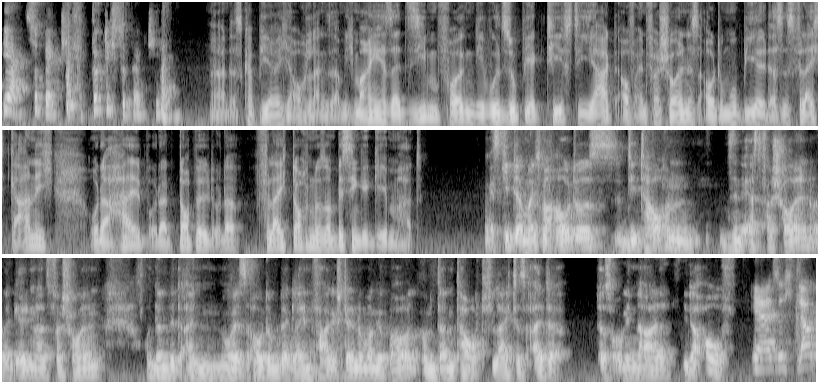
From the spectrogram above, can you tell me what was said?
ja subjektiv, wirklich subjektiv. Ja, das kapiere ich auch langsam. Ich mache hier seit sieben Folgen die wohl subjektivste Jagd auf ein verschollenes Automobil, das es vielleicht gar nicht oder halb oder doppelt oder vielleicht doch nur so ein bisschen gegeben hat. Es gibt ja manchmal Autos, die tauchen, sind erst verschollen oder gelten als verschollen und dann wird ein neues Auto mit der gleichen Fahrgestellnummer gebaut und dann taucht vielleicht das alte, das Original wieder auf. Ja, also ich glaube,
